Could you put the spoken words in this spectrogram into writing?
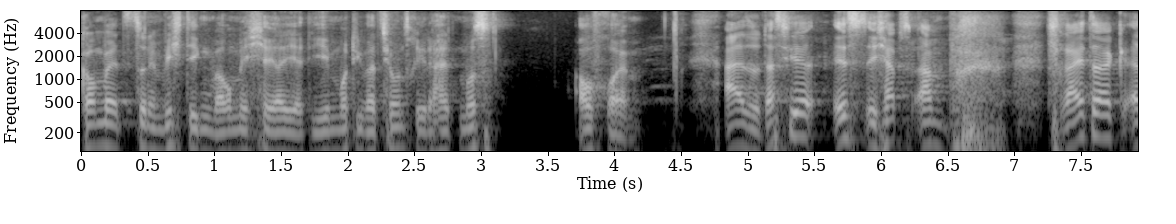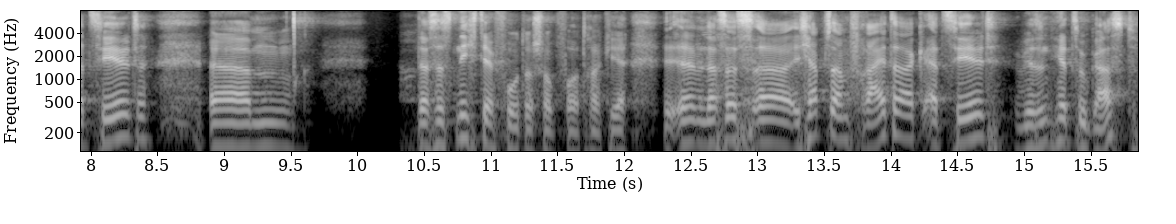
kommen wir jetzt zu dem Wichtigen, warum ich hier die Motivationsrede halten muss, aufräumen. Also das hier ist, ich habe es am Freitag erzählt, ähm, das ist nicht der Photoshop-Vortrag hier. Ähm, das ist, äh, ich habe es am Freitag erzählt, wir sind hier zu Gast.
